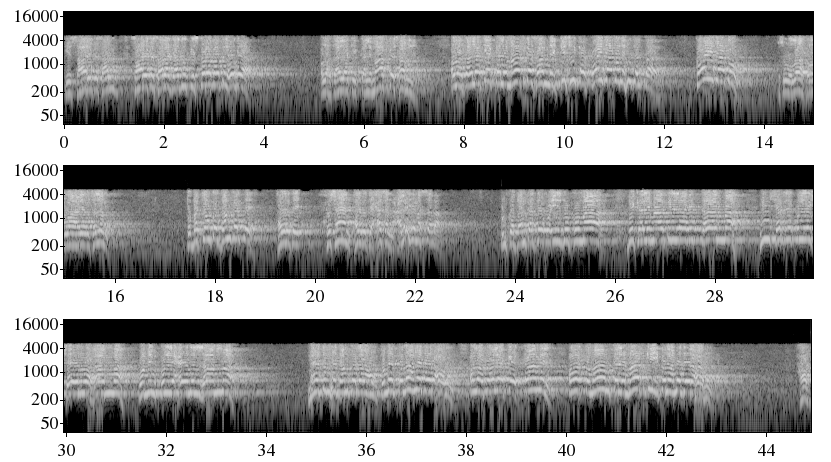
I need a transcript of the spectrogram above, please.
یہ سارے کا سارا سارے کا سارا جادو کس طرح باطل ہو گیا؟ اللہ تعالیٰ کے کلمات کے سامنے۔ اللہ تعالیٰ کے کلمات کے سامنے کسی کا کوئی جادو نہیں چلتا۔ کوئی جادو۔ رسول اللہ صلی اللہ علیہ وسلم تو بچوں کو دم کرتے۔ حضرت حسین، حضرت حسن علیہ السلام ان کو دم کرتے۔ وہ عید حکومہ بکلمات اللہ التامہ۔ من شر كل شيء وهامة ومن كل عين لامة میں تمہیں دم کر رہا ہوں، تمہیں پناہ میں دے رہا ہوں۔ اللہ تعالیٰ کے کامل اور تمام کلمات کی پناہ میں دے رہا ہوں۔ ہر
